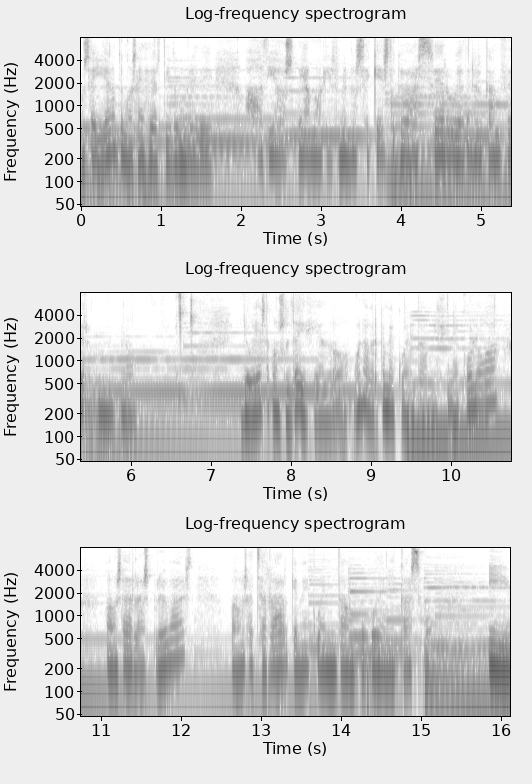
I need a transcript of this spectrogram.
o sea, yo ya no tengo esa incertidumbre de, oh Dios, voy a morirme, no sé qué, esto qué va a ser, voy a tener cáncer. Mm, no. Yo voy a esa consulta diciendo, bueno, a ver qué me cuenta mi ginecóloga, vamos a ver las pruebas, vamos a charlar, qué me cuenta un poco de mi caso y,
